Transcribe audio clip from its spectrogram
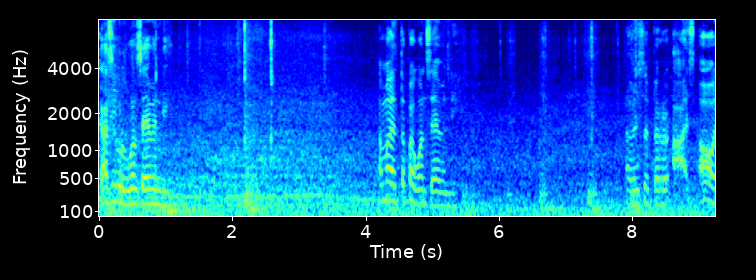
Casi los 170. Vamos al topa 170. A ver si estoy perro. Ay, oh,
